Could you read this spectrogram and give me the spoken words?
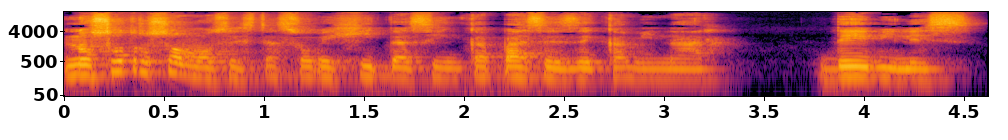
Nosotros somos estas ovejitas incapaces de caminar, débiles,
